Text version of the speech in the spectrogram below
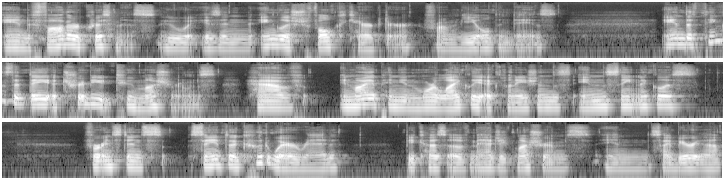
and Father Christmas, who is an English folk character from ye olden days. And the things that they attribute to mushrooms have, in my opinion, more likely explanations in St. Nicholas. For instance, Santa could wear red because of magic mushrooms in Siberia,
